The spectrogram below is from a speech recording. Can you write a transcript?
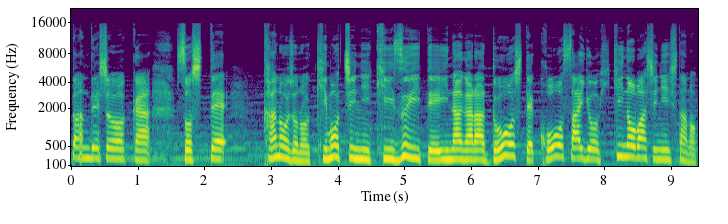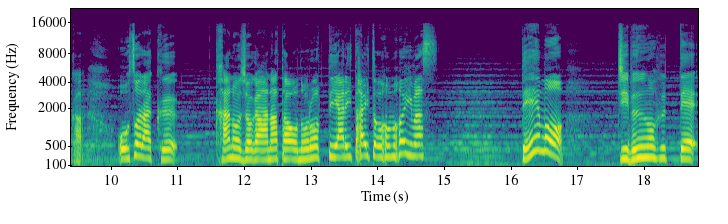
たんでしょうか。そして彼女の気持ちに気づいていながらどうして交際を引き延ばしにしたのか。おそらく彼女があなたを呪ってやりたいと思います。でも自分を振って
